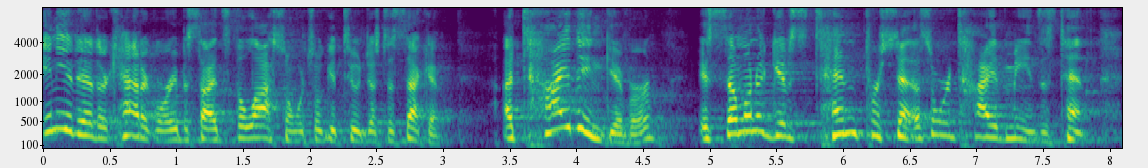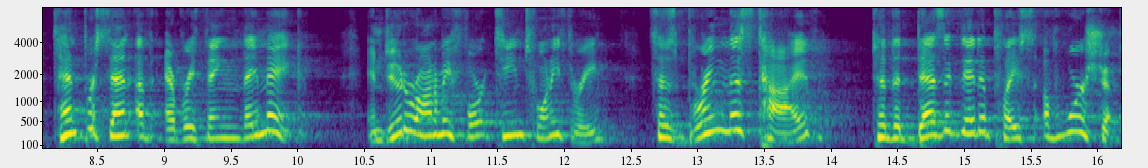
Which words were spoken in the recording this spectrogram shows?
any of the other category besides the last one, which we'll get to in just a second. A tithing giver is someone who gives 10%. That's what word tithe means, is tenth. 10% of everything they make. In Deuteronomy 14 23, says, Bring this tithe to the designated place of worship,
